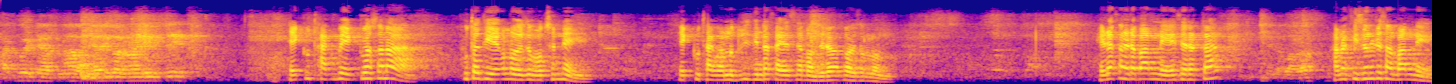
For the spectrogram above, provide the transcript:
থাকবে, এটা আপনার একটু থাকবে, একটু আছে না? পুতা দিয়ে গেল হয়েছে বছর নেই একটু থাকবে, আমরা দুই তিনটা সাইজ লন যেটা লন এটা এটা বান নেই সেটা আপনার পিছনে চান বান নেই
